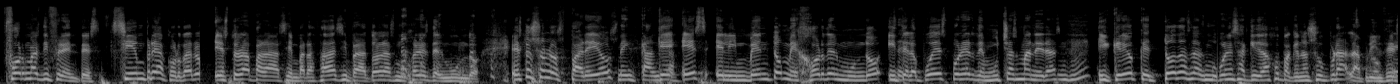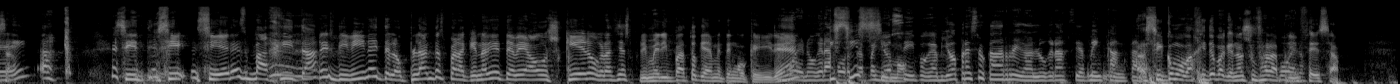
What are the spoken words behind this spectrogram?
Formas diferentes. Siempre acordaros, esto era para las embarazadas y para todas las mujeres del mundo. Estos son los pareos, Me encanta. que es el invento mejor del mundo y te lo puedes poner de muchas maneras. Y creo que todas las mujeres pones aquí debajo para que no sufra la princesa. Ah, Si, si- si eres bajita, eres divina y te lo plantas para que nadie te vea. Os quiero, gracias. Primer impacto que ya me tengo que ir, ¿eh? Bueno, gracias. Pues yo sí, porque yo aprecio cada regalo, gracias, me encanta. Así como bajito para que no sufra la Bueno. princesa.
